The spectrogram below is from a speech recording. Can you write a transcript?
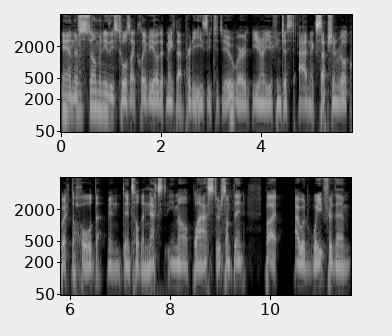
And mm-hmm. there's so many of these tools like Klaviyo that make that pretty easy to do, where you know you can just add an exception real quick to hold that in, until the next email blast or something. But I would wait for them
